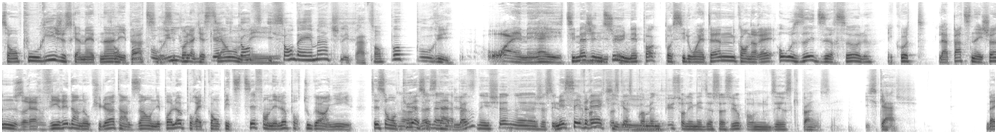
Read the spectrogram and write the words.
Ils sont pourris jusqu'à maintenant, les Pats. C'est pas la question. mais... Ils sont dans les matchs, les Pats. Ils sont pas pourris. Ouais, mais hey, t'imagines-tu une époque pas si lointaine qu'on aurait osé dire ça, là? Écoute, la Pats Nation nous aurait reviré dans nos culottes en disant on n'est pas là pour être compétitif, on est là pour tout gagner. Tu sais, ils sont plus à ce stade-là. La Pats Nation, euh, je sais Mais c'est vrai qu'ils. Parce qu'elle se promène plus sur les médias sociaux pour nous dire ce qu'ils pensent. Ils se cachent. Ben,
